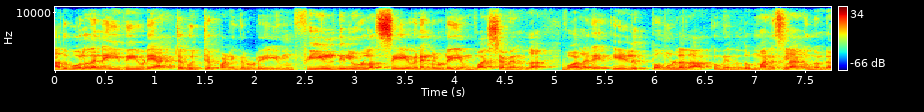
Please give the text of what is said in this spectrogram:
അതുപോലെ തന്നെ ഇവയുടെ അറ്റകുറ്റപ്പണികളുടെയും ഫീൽഡിലുള്ള സേവനങ്ങളുടെയും വശം എന്നത്. വളരെ എളുപ്പമുള്ളതാക്കുമെന്നതും മനസ്സിലാക്കുന്നുണ്ട്.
